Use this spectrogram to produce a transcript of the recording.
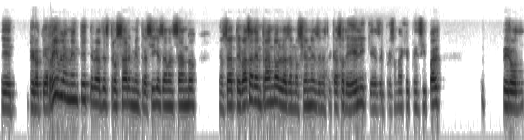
eh, pero terriblemente te va a destrozar mientras sigues avanzando. O sea, te vas adentrando a las emociones, en este caso de Ellie, que es el personaje principal, pero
